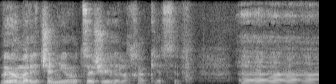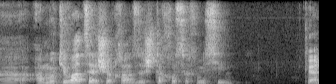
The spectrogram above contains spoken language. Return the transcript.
והיא אומרת שאני רוצה שיהיה לך כסף. Uh, המוטיבציה שלך זה שאתה חוסך מיסים. כן.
